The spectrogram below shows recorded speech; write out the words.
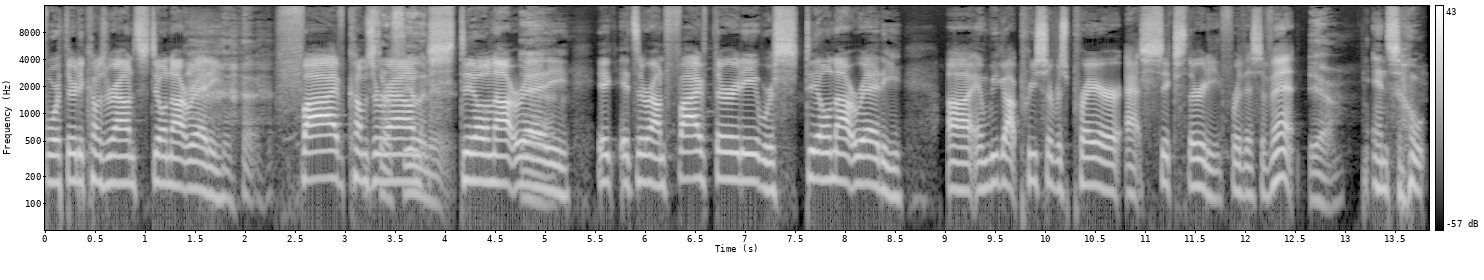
4:30 comes around, still not ready. Five comes around, still not ready. It, it's around 5:30. We're still not ready, uh, and we got pre-service prayer at 6:30 for this event. Yeah. And so,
